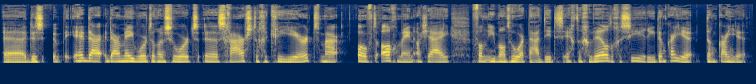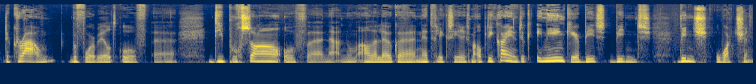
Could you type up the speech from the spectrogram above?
Uh, dus uh, daar, daarmee wordt er een soort schaarste gecreëerd. Maar over het algemeen, als jij van iemand hoort, nou, dit is echt een geweldige serie, dan kan je, dan kan je The Crown bijvoorbeeld, of uh, Die Pourcent, of uh, nou, noem alle leuke Netflix-series maar op, die kan je natuurlijk in één keer binge, binge, binge watchen.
